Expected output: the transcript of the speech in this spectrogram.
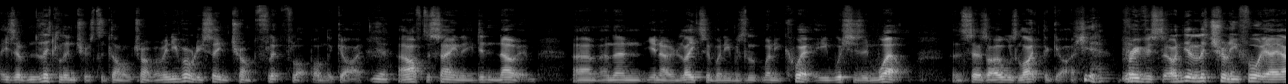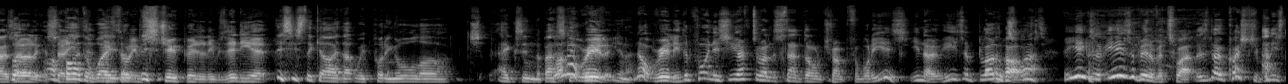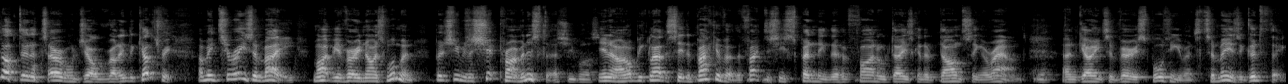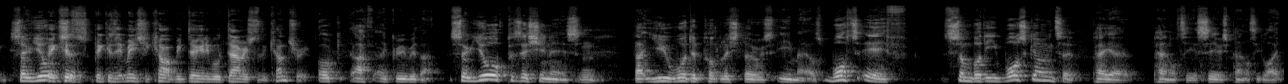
is of little interest to Donald Trump. I mean, you've already seen Trump flip flop on the guy Yeah. after saying that he didn't know him, um, and then you know later when he was when he quit, he wishes him well. And says, "I always liked the guy." Yeah, yeah. Previous, oh, yeah, literally forty-eight hours But, earlier. oh, saying by he the way, he thought he was this- stupid and he was an idiot. This is the guy that we're putting all our eggs in the basket. Well, not with, really. you know. Not really. The point is, you have to understand Donald Trump for what he is. You know, he's a blowhard. He is, a, he is a bit of a twat. There's no question. But he's not doing a terrible job running the country. I mean, Theresa May might be a very nice woman, but she was a shit prime minister. She was. You know, I'll be glad to see the back of her. The fact that she's spending the, her final days kind of dancing around and going to various sporting events to me is a good thing. So you're- because so- because it means she can't be doing any more damage to the country. Okay, I, I agree with that. So your position is Hmm. that you would have published those emails. What if somebody was going to pay a penalty, a serious penalty, like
